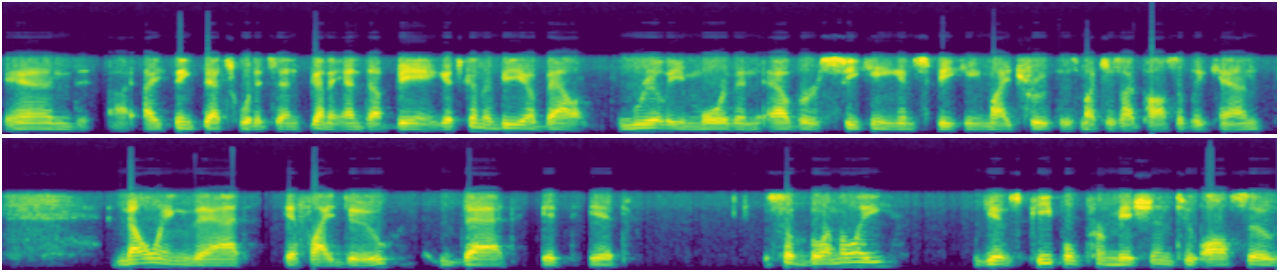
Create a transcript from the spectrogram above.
And I think that's what it's going to end up being. It's going to be about really more than ever seeking and speaking my truth as much as I possibly can, knowing that if I do, that it it subliminally gives people permission to also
